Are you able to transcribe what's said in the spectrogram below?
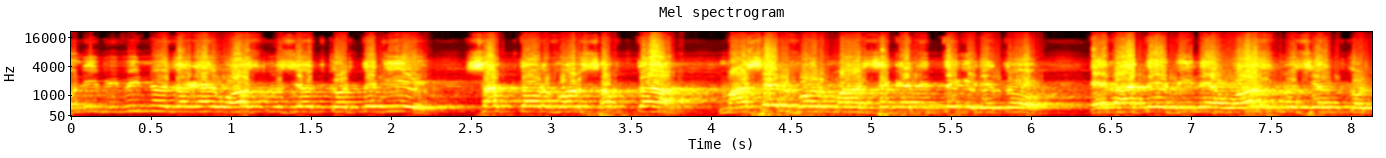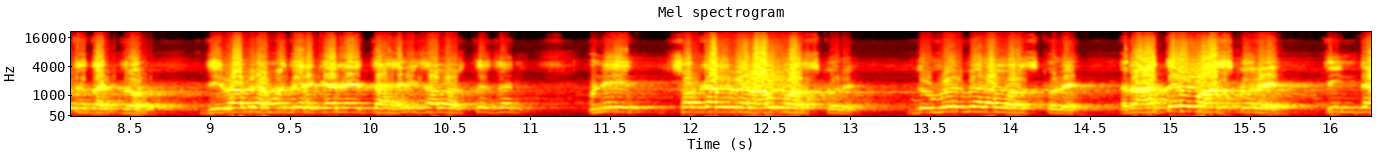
উনি বিভিন্ন জায়গায় ওয়াজ নসিহত করতে গিয়ে সপ্তাহের পর সপ্তাহ, মাসের পর মাস সেখানে থেকে যেত, এ রাতে দিনে ওয়াজ নসিহত করতে থাকতো। যেভাবে আমাদের এখানে তাহারি সাহেব আসতেছেন, উনি সকালবেলা ওয়াজ করে। দুপুর বেলা ওয়াজ করে, রাতেও ওয়াজ করে, তিনটা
